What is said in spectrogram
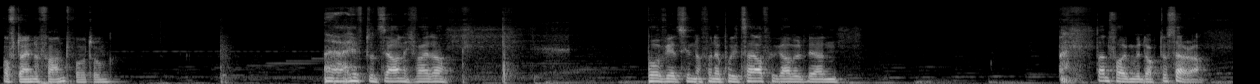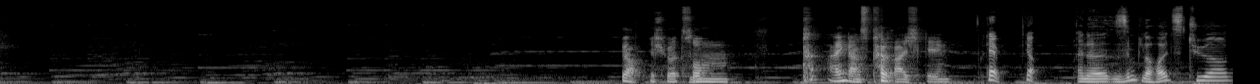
auf deine Verantwortung. Naja, hilft uns ja auch nicht weiter. Bevor wir jetzt hier noch von der Polizei aufgegabelt werden. Dann folgen wir Dr. Sarah. Ja, ich würde zum Eingangsbereich gehen. Okay, ja. Eine simple Holztür.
